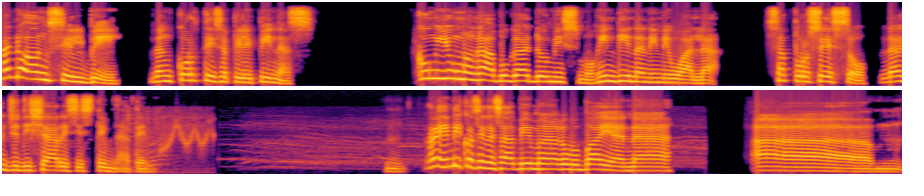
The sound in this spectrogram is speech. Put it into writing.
Ano ang silbi ng korte sa Pilipinas kung yung mga abogado mismo hindi naniniwala sa proseso ng judiciary system natin? Hmm. Eh, hindi ko sinasabi mga kababayan na um,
